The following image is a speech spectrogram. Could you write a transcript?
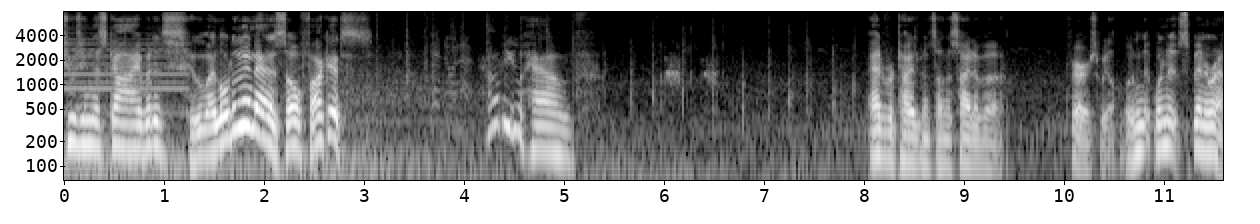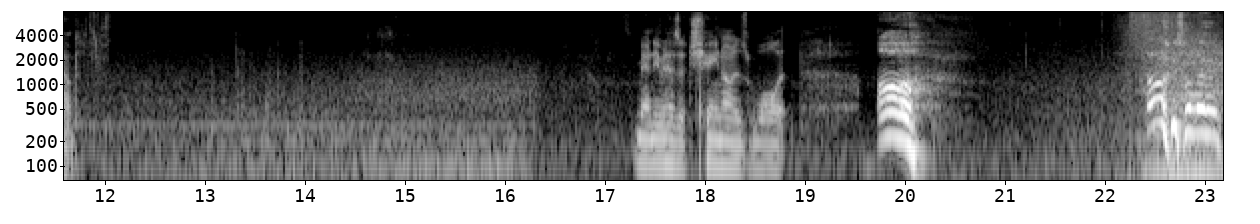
choosing this guy, but it's who I loaded in as, so fuck it. How do you have advertisements on the side of a Ferris wheel? Wouldn't it, wouldn't it spin around? Man even has a chain on his wallet. Oh! Oh, he's hilarious!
